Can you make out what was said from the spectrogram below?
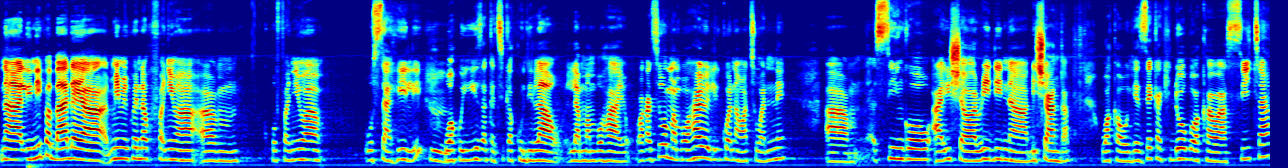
na alinipa baada ya mimi kwenda kufanyiwa um, kufanyiwa usahili hmm. wa kuigiza katika kundi lao la mambo hayo. Wakati huo mambo hayo ilikuwa na watu wanne um, singo aisha waridi na bishanga. Wakaongezeka kidogo wakawa sita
